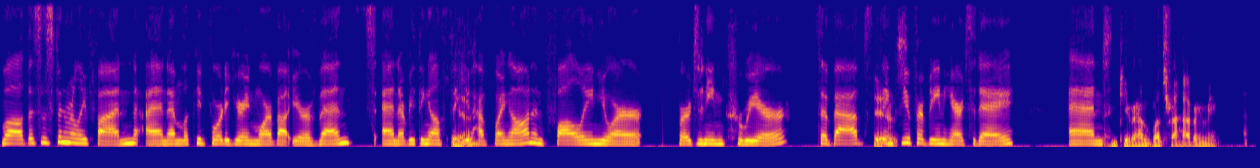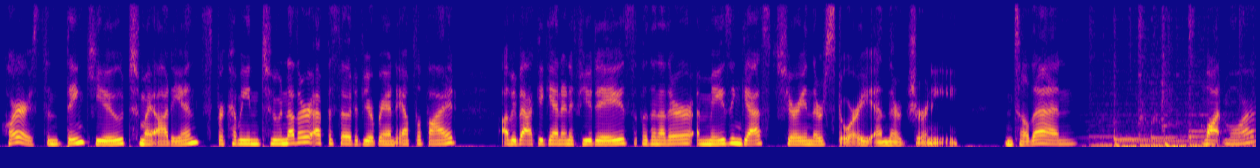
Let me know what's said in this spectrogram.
Well, this has been really fun, and I'm looking forward to hearing more about your events and everything else that yeah. you have going on and following your burgeoning career. So, Babz, yes. thank you for being here today. And thank you very much for having me. Of course. And thank you to my audience for coming to another episode of Your Brand Amplified. I'll be back again in a few days with another amazing guest sharing their story and their journey. Until then, want more?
